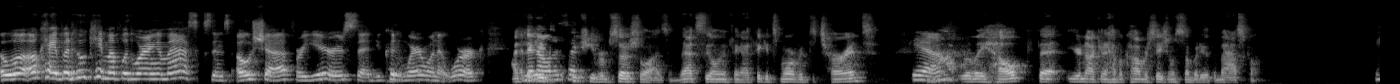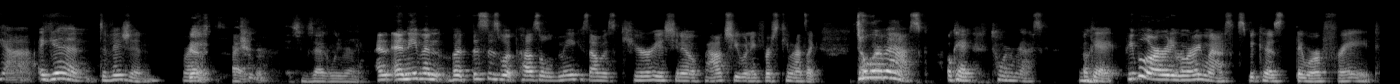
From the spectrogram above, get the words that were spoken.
Oh, well, okay, but who came up with wearing a mask since OSHA for years said you couldn't wear one at work? I and think it keeps sudden- you from socializing. That's the only thing. I think it's more of a deterrent yeah. not really help that you're not going to have a conversation with somebody with a mask on. Yeah again division right? Yes, right. sure it's exactly right. And, and even but this is what puzzled me because i was curious you know fauci when he first came out it's like don't wear a mask. Okay don't wear a mask. Mm-hmm. okay people are already wearing masks because they were afraid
